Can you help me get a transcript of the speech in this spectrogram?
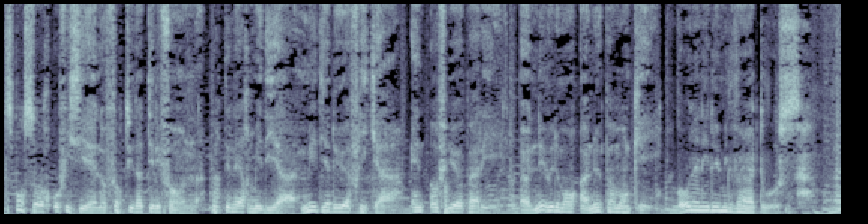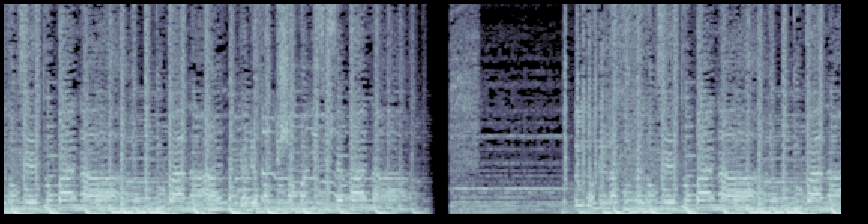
Sponsor officiel Fortuna Téléphone Partenaire média Média de Africa and of Year Paris. Un événement à ne pas manquer. Bonne année 2020 à tous danser tout pana, tout pana. Y'a des femmes du champagne ici, c'est pana. On est là pour faire danser tout pana, tout pana.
